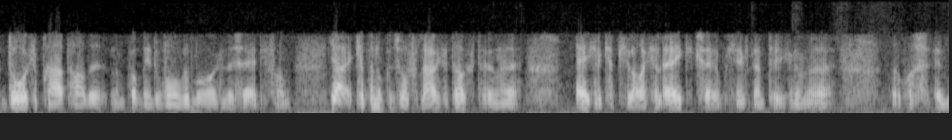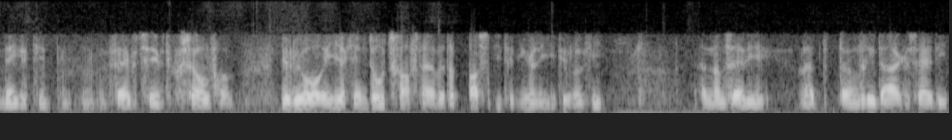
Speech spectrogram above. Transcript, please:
doorgepraat hadden, dan kwam hij de volgende morgen en zei hij van... Ja, ik heb er ook eens over nagedacht en eh, eigenlijk heb je wel gelijk. Ik zei op een gegeven moment tegen hem, eh, dat was in 1975 of zo, van... Jullie horen hier geen doodstraf te hebben, dat past niet in jullie ideologie. En dan zei hij, net dan drie dagen zei hij...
